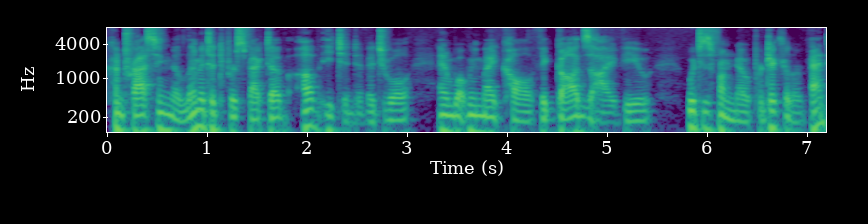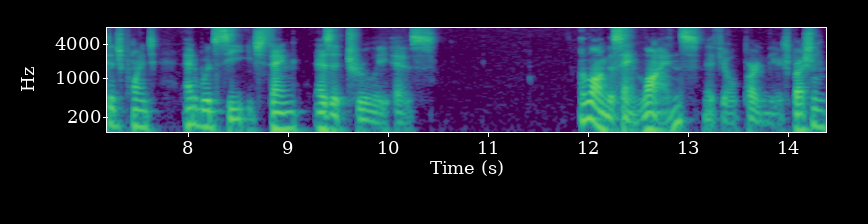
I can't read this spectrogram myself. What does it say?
contrasting the limited perspective of each individual and what we might call the God's eye view, which is from no particular vantage point and would see each thing as it truly is. Along the same lines, if you'll pardon the expression,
